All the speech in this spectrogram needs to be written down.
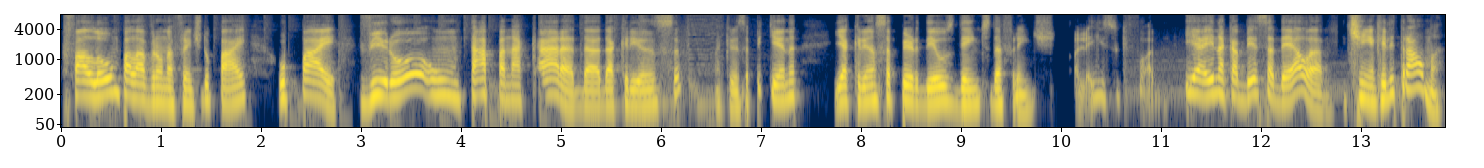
falou um palavrão na frente do pai. O pai virou um tapa na cara da, da criança, a criança pequena, e a criança perdeu os dentes da frente. Olha isso que foda. E aí na cabeça dela tinha aquele trauma.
